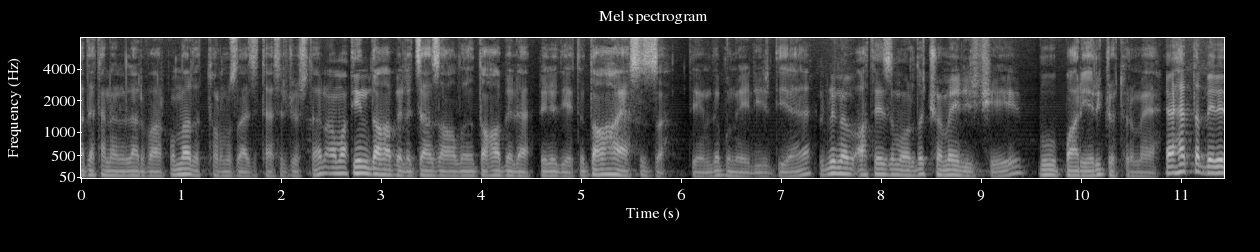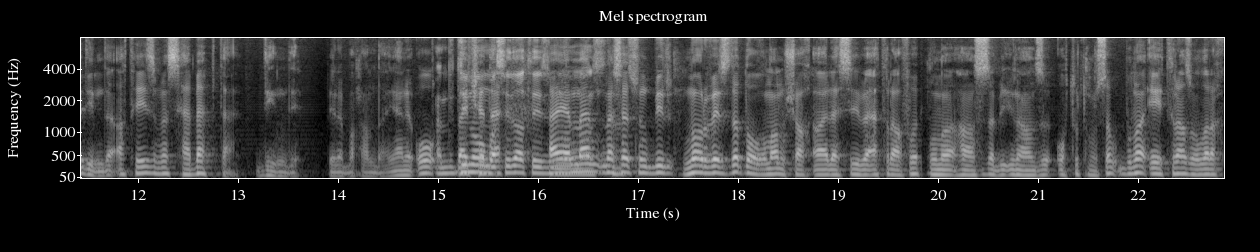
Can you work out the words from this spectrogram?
adət-ənənələr var. Bunlar da tormozlayıcı təsir göstərir, amma din daha belə cəzalı, daha belə belə deyək də, daha hayasızca deyim də bunu eləyir deyə. Bir növ ateizm orada kömək eləyir ki, bu bariyeri götürməyə. Yəni hətta belə deyim də, ateizmə səbəb də dindir belə baxanda. Yəni o din olmasaydı ateizm Hə, yəni mən məsəl üçün bir Norveçdə doğulan uşaq ailəsi və ətrafı buna hansısa bir inancı oturtmursa, buna etiraz olaraq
